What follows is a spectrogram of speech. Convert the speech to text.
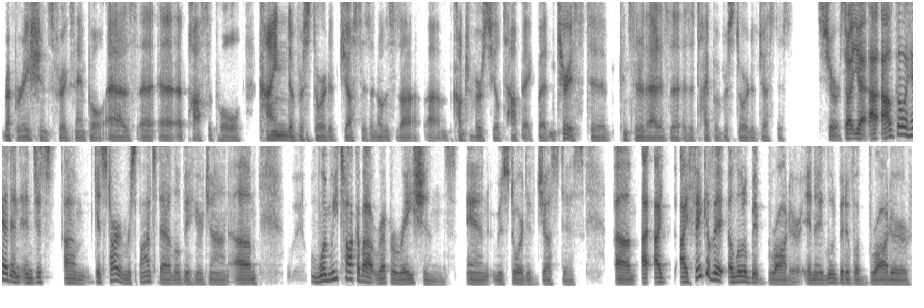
reparations, for example, as a, a possible kind of restorative justice. I know this is a um, controversial topic, but I'm curious to consider that as a, as a type of restorative justice. Sure. So yeah, I, will go ahead and, and just um, get started and respond to that a little bit here, John. Um, when we talk about reparations and restorative justice, um, I, I, I think of it a little bit broader in a little bit of a broader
